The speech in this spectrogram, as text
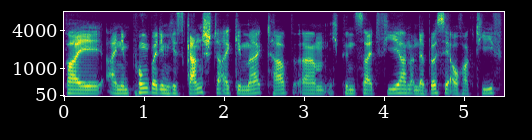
bei einem Punkt, bei dem ich es ganz stark gemerkt habe, ähm, ich bin seit vier Jahren an der Börse auch aktiv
